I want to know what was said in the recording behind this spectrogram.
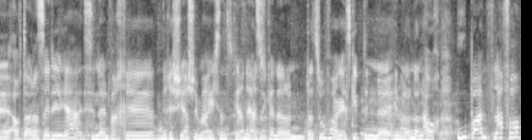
Äh, auf der anderen Seite, ja, es sind einfach äh, eine Recherche mag ich sonst gerne. Also ich kann da dann dazu fragen, es gibt in, äh, in London auch U-Bahn-Fluffer,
